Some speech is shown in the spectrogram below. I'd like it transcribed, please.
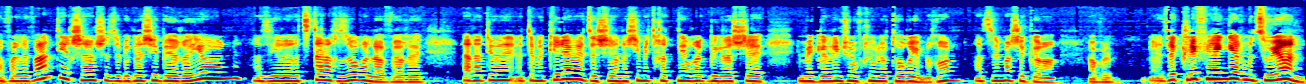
אבל הבנתי עכשיו שזה בגלל שהיא בהיריון, אז היא רצתה לחזור אליו, הרי, הרי אתם, אתם מכירים את זה שאנשים מתחתנים רק בגלל שהם מגלים שהם הופכים להיות הורים, נכון? אז זה מה שקרה. אבל זה קליף הנגר מצוין.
